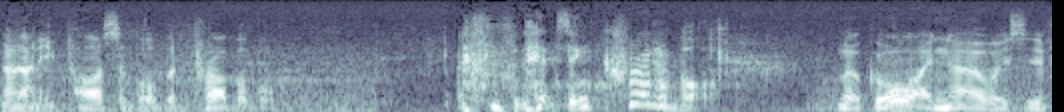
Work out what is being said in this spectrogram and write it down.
Not only possible, but probable. That's incredible. Look, all I know is if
